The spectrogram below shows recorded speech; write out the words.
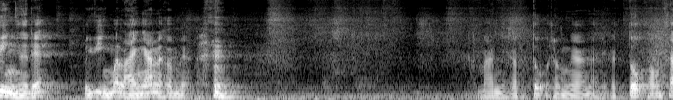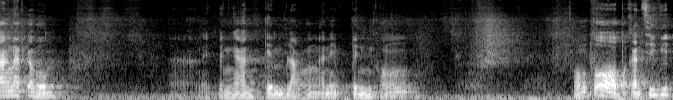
วิ่งเหรอเด้ไปวิ่งมาหลายงานแล้วครับเนี่ย มานี้ครับโต๊ะทำงานอันนี้ก็โต๊ะของสร้างนัดครับผมอันนี้เป็นงานเต็มหลัง อันนี้เป็นของของพ่อประกันชีวิต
